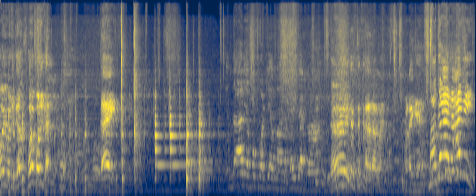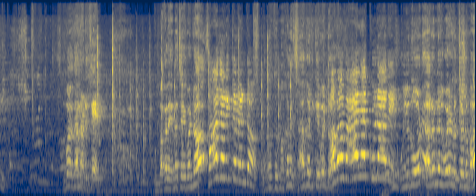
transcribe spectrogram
போய் விடுங்கள் புறப்படுங்கள். டேய். இந்த ஆள் எப்போ போட்டியாமா அந்த கை காட்டுறான் டேய் யாரவன்? வணங்க மகாராணி. உன் மகளை என்ன செய்ய வேண்டும்? சாகடிக்க வேண்டும். உனது மகளை சாகடிக்க வேண்டும். அவ வாழக்கூடாது. உயிரோடு அரண்மனை ஓய்வெடுக்க வேண்டுமா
